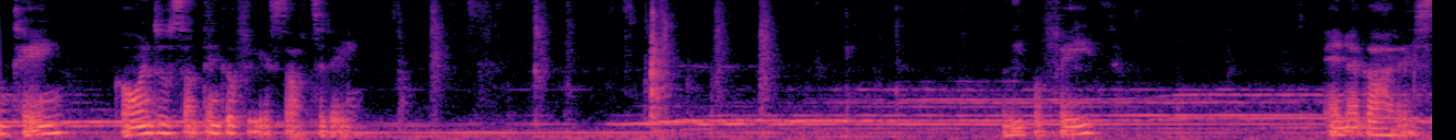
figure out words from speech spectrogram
Okay? Go and do something good for yourself today. Leap of faith and a goddess.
